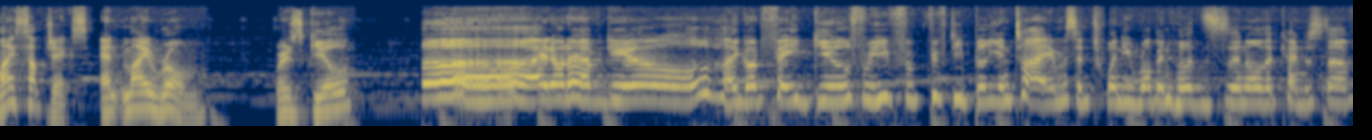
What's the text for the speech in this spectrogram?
My subjects and my Rome. Where's Gil? Ah, I don't have Gil. I got fake Gil 350 billion times and 20 Robin Hoods and all that kind of stuff.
